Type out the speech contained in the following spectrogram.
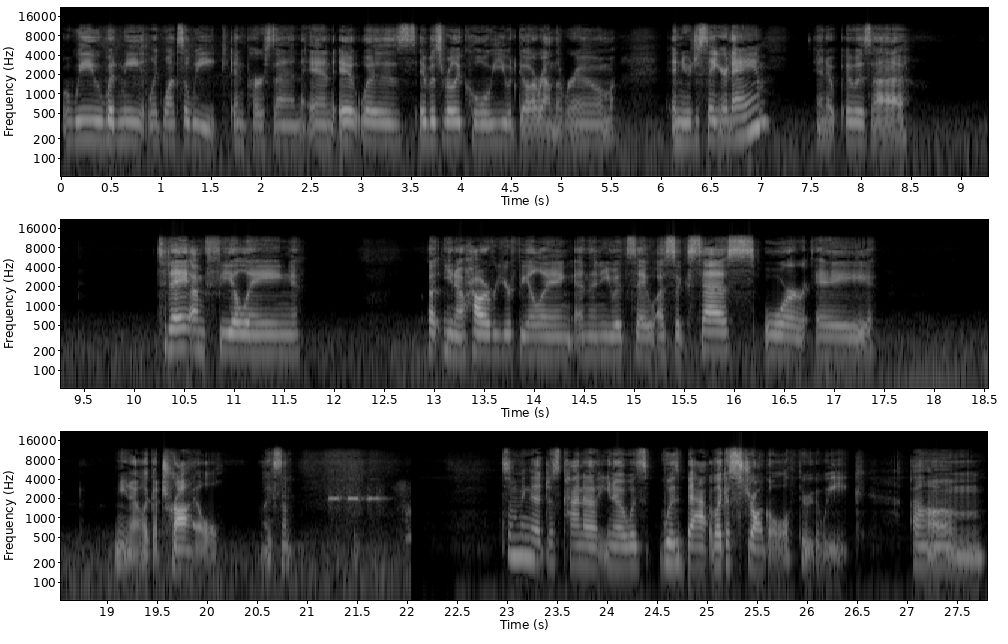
we would meet like once a week in person and it was it was really cool you would go around the room and you would just say your name and it, it was uh today i'm feeling uh, you know, however you're feeling, and then you would say a success or a, you know, like a trial, like some something that just kind of you know was was bad, like a struggle through the week. Um,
